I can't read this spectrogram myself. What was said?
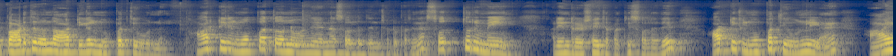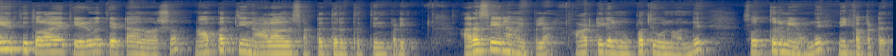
இப்போ அடுத்தது வந்து ஆர்டிகல் முப்பத்தி ஒன்று ஆர்டிகல் முப்பத்தொன்று வந்து என்ன சொல்லுதுன்னு சொல்லிட்டு பார்த்தீங்கன்னா சொத்துரிமை அப்படின்ற விஷயத்தை பற்றி சொல்லுது. ஆர்டிகல் முப்பத்தி ஒன்றில் ஆயிரத்தி தொள்ளாயிரத்தி எழுபத்தி எட்டாவது வருஷம் நாற்பத்தி நாலாவது சட்ட திருத்தத்தின்படி அரசியலமைப்பில் ஆர்டிகல் முப்பத்தி ஒன்று வந்து சொத்துரிமை வந்து நீக்கப்பட்டது.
